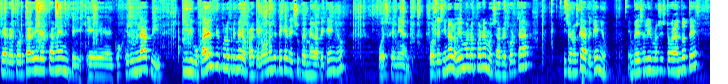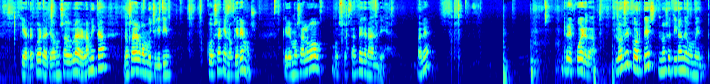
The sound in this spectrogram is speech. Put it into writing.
que recortar directamente, eh, coger un lápiz y dibujar el círculo primero para que luego no se te quede súper mega pequeño, pues genial. Porque si no, lo mismo nos ponemos a recortar y se nos queda pequeño. En vez de salirnos esto grandote, que recuerda que vamos a doblar a la mitad, nos sale algo muy chiquitín. Cosa que no queremos. Queremos algo pues, bastante grande, ¿vale? Recuerda, los recortes no se tiran de momento.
